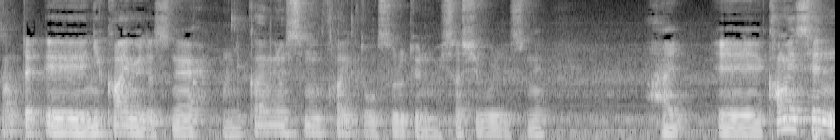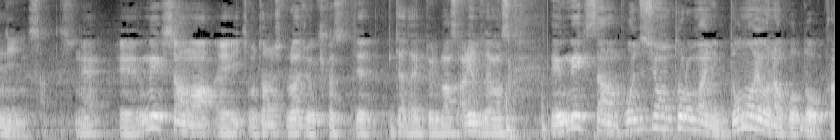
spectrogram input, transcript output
さて、えー、2回目ですね。2回目の質問回答をするというのも久しぶりですね。はい。えー、亀仙人さんですね。えー、梅木さんは、えー、いつも楽しくラジオを聞かせていただいております。ありがとうございます。えー、梅木さんはポジションを取る前にどのようなことを考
